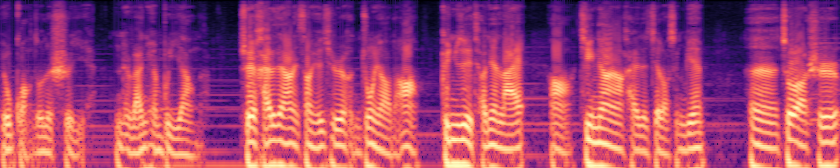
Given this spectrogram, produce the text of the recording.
有广州的视野，那是完全不一样的。所以孩子在哪里上学其实很重要的啊，根据这些条件来啊，尽量让孩子接到身边。嗯，周老师，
